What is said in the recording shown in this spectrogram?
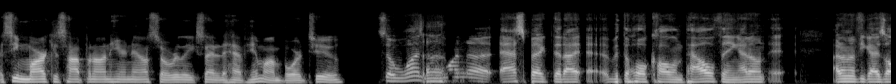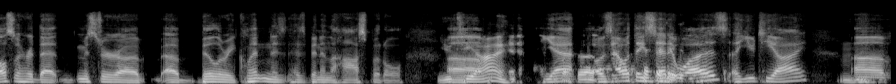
I see Mark is hopping on here now, so really excited to have him on board too. So one uh, one uh, aspect that I with the whole Colin Powell thing, I don't I don't know if you guys also heard that Mr. Uh, uh, Hillary Clinton is, has been in the hospital. UTI. Um, yeah. Oh, is that what they said it was? A UTI? Mm-hmm. Um,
